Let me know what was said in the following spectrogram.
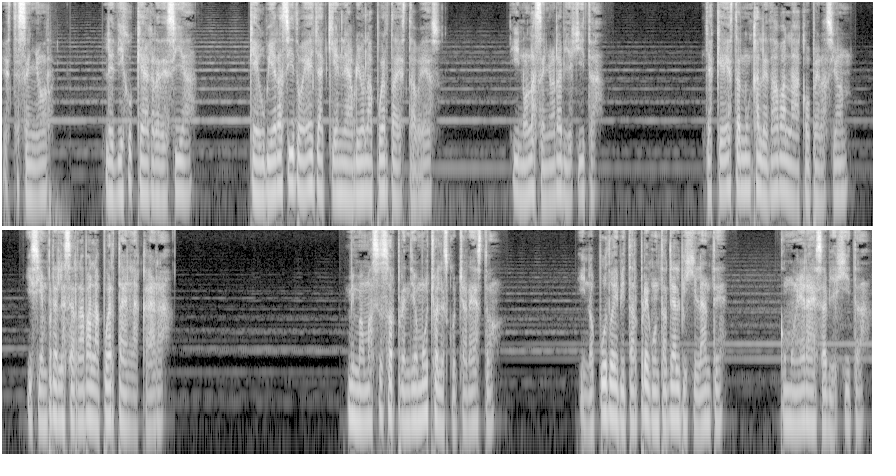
Este señor le dijo que agradecía que hubiera sido ella quien le abrió la puerta esta vez, y no la señora viejita, ya que ésta nunca le daba la cooperación y siempre le cerraba la puerta en la cara. Mi mamá se sorprendió mucho al escuchar esto, y no pudo evitar preguntarle al vigilante cómo era esa viejita.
